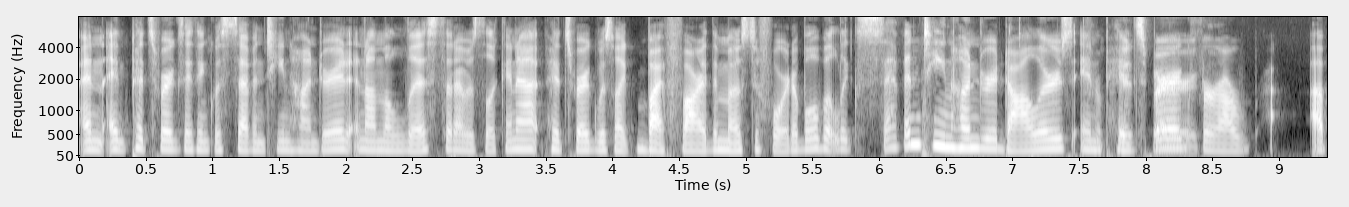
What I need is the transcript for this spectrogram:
And, and Pittsburgh's I think was 1700 and on the list that I was looking at Pittsburgh was like by far the most affordable but like $1700 in For Pittsburgh, Pittsburgh. for a, a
